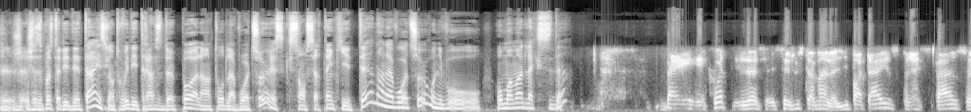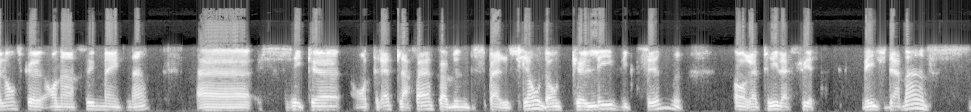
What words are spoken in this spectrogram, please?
je, je, sais pas si tu as des détails, est-ce qu'ils ont trouvé des traces de pas alentour de la voiture? Est-ce qu'ils sont certains qui étaient dans la voiture au niveau au, moment de l'accident? Ben, écoute, là, c'est justement l'hypothèse principale, selon ce qu'on en sait maintenant, euh, c'est que on traite l'affaire comme une disparition, donc que les victimes auraient pris la fuite. Mais évidemment, ce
